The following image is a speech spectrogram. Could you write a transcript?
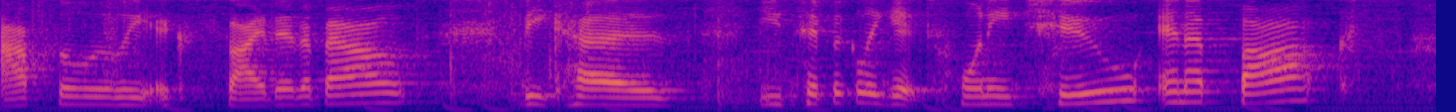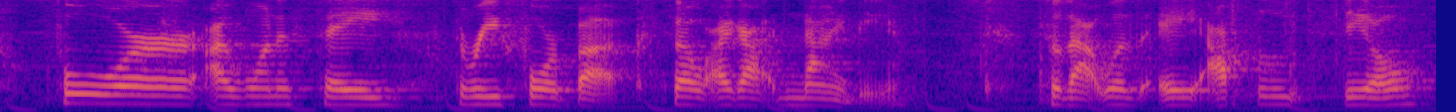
absolutely excited about because you typically get 22 in a box for I want to say three four bucks so I got 90 so that was a absolute steal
